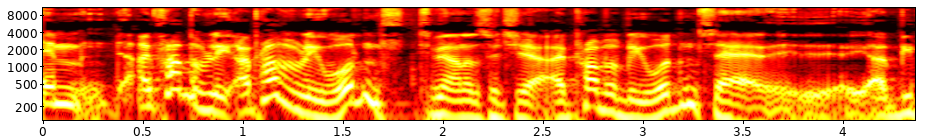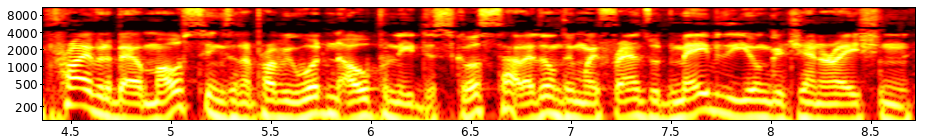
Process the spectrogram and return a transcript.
um, I probably, I probably wouldn't, to be honest with you. I probably wouldn't, uh, I'd be private about most things and I probably wouldn't openly discuss that. I don't think my friends would. Maybe the younger generation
